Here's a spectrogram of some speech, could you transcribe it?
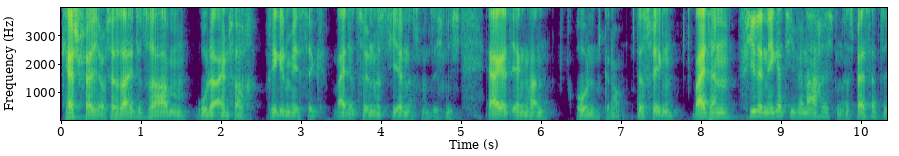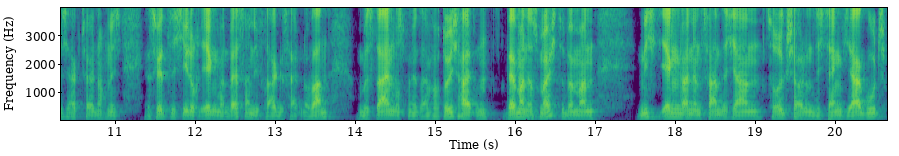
Cash vielleicht auf der Seite zu haben oder einfach regelmäßig weiter zu investieren, dass man sich nicht ärgert irgendwann. Und genau, deswegen weiterhin viele negative Nachrichten. Es bessert sich aktuell noch nicht. Es wird sich jedoch irgendwann bessern. Die Frage ist halt nur wann. Und bis dahin muss man jetzt einfach durchhalten, wenn man es möchte, wenn man nicht irgendwann in 20 Jahren zurückschaut und sich denkt, ja gut,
